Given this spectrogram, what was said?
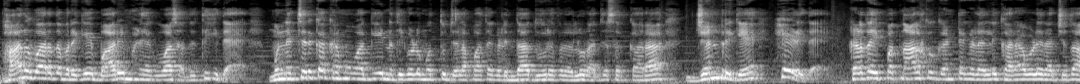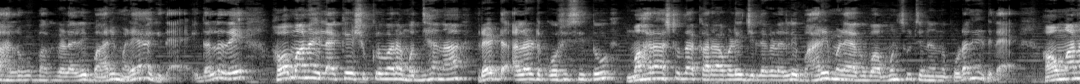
ಭಾನುವಾರದವರೆಗೆ ಭಾರಿ ಮಳೆಯಾಗುವ ಸಾಧ್ಯತೆ ಇದೆ ಮುನ್ನೆಚ್ಚರಿಕಾ ಕ್ರಮವಾಗಿ ನದಿಗಳು ಮತ್ತು ಜಲಪಾತಗಳಿಂದ ದೂರವಿರಲು ರಾಜ್ಯ ಸರ್ಕಾರ ಜನರಿಗೆ ಹೇಳಿದೆ. ಕಳೆದ ಇಪ್ಪತ್ನಾಲ್ಕು ಗಂಟೆಗಳಲ್ಲಿ ಕರಾವಳಿ ರಾಜ್ಯದ ಹಲವು ಭಾಗಗಳಲ್ಲಿ ಭಾರಿ ಮಳೆಯಾಗಿದೆ. ಇದಲ್ಲದೆ, ಹವಾಮಾನ ಇಲಾಖೆ ಶುಕ್ರವಾರ ಮಧ್ಯಾಹ್ನ ರೆಡ್ ಅಲರ್ಟ್ ಘೋಷಿಸಿದ್ದು, ಮಹಾರಾಷ್ಟ್ರದ ಕರಾವಳಿ ಜಿಲ್ಲೆಗಳಲ್ಲಿ ಭಾರಿ ಮಳೆಯಾಗುವ ಮುನ್ಸೂಚನೆಯನ್ನು ಕೂಡ ನೀಡಿದೆ. ಹವಾಮಾನ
